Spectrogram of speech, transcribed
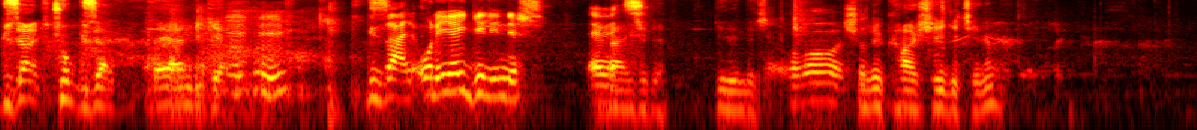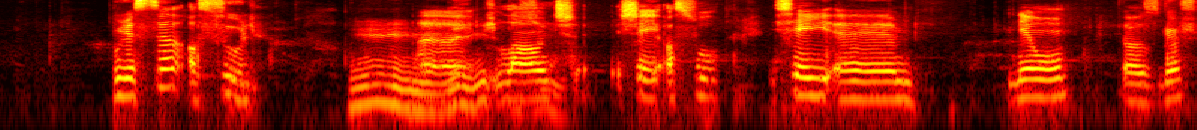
güzel, çok güzel. Beğendik ya. Güzel. Oraya gelinir. Evet. Bence de. Gelinir. Oo, çok- Şöyle karşıya geçelim. Burası Asul. Hmm, Ee, neymiş? lounge şey Asul şey e, ne o Özgür?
